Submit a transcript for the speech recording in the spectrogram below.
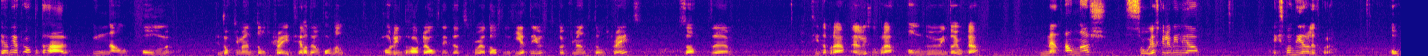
ja, vi har pratat det här innan om Document Don't Create, hela den formen. Har du inte hört det avsnittet så tror jag att avsnittet heter just Document Don't Create. Så att eh, titta på det eller lyssna på det om du inte har gjort det. Men annars så jag skulle vilja expandera lite på det. Och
